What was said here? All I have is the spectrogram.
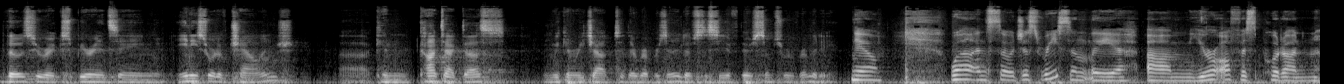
those who are experiencing any sort of challenge uh, can contact us, and we can reach out to their representatives to see if there's some sort of remedy. Yeah. Well, and so just recently, um, your office put on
